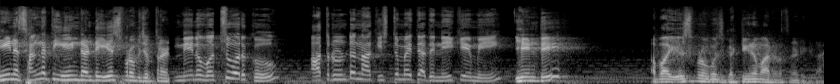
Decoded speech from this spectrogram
ఈయన సంగతి ఏంటంటే యేసు ప్రభు చెప్తున్నాడు. నేను వచ్చే వరకు అతను ఉంటే నాకు ఇష్టమైతే అది నీకేమి? ఏంటి? అబ్బా యేసు ప్రభు కొంచెం గట్టిగా మాట్లాడుతున్నాడు ఇక్కడ.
